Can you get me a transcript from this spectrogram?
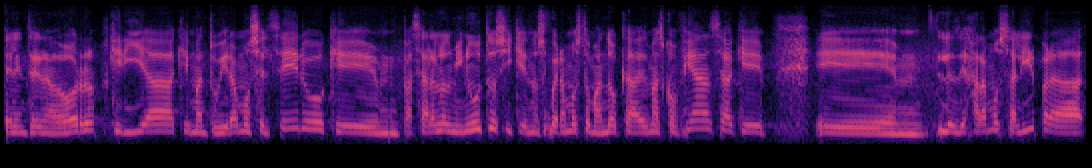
el entrenador quería que mantuviéramos el cero, que mm, pasaran los minutos y que nos fuéramos tomando cada vez más confianza, que eh, les dejáramos salir para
